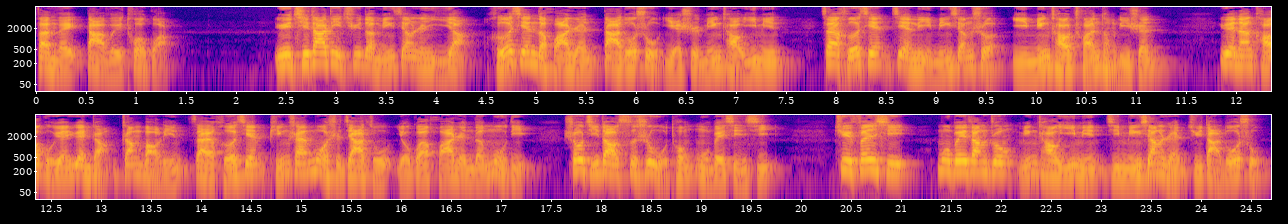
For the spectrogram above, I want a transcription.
范围大为拓广。与其他地区的明乡人一样，河仙的华人大多数也是明朝移民，在河仙建立明乡社，以明朝传统立身。越南考古院院长张宝林在河仙平山莫氏家族有关华人的墓地收集到四十五通墓碑信息。据分析，墓碑当中明朝移民及明乡人居大多数。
